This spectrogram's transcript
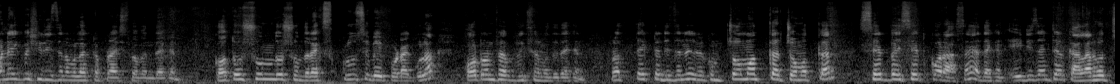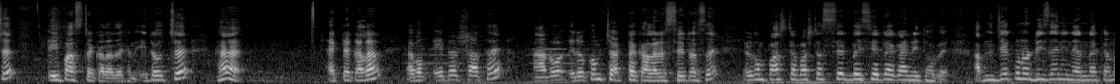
অনেক বেশি রিজনেবল একটা প্রাইস পাবেন, দেখেন। কত সুন্দর সুন্দর এক্সক্লুসিভ এই প্রোডাক্টগুলো কটন ফ্যাব্রিক্সের মধ্যে, দেখেন। প্রত্যেকটা ডিজাইনের এরকম চমৎকার চমৎকার সেট বাই সেট করা আছে হ্যাঁ দেখেন। এই ডিজাইনটার কালার হচ্ছে এই পাঁচটা কালার দেখেন। এটা হচ্ছে হ্যাঁ একটা কালার এবং এটার সাথে আরও এরকম চারটা কালারের সেট আছে। এরকম পাঁচটা পাঁচটা সেট বাই সেট আকার নিতে হবে। আপনি যে কোনো ডিজাইনই নেন না কেন,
